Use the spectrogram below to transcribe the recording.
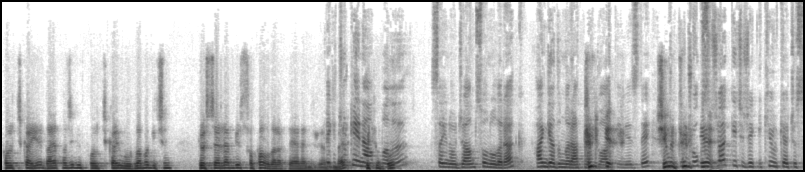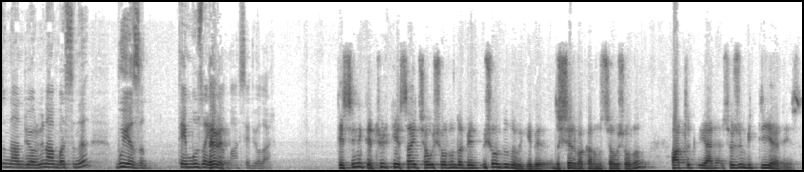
politikayı, dayatmacı bir politikayı uygulamak için gösterilen bir sopa olarak değerlendiriyorum Peki ben. Türkiye ne Bütün bu- yapmalı? Sayın Hocam son olarak hangi adımlar atmalı Doğu Akdeniz'de? Şimdi Çünkü çok Türkiye- sıcak geçecek iki ülke açısından diyor Yunan basını bu yazın. Temmuz ayından Evet. bahsediyorlar. Kesinlikle Türkiye Sayın Çavuşoğlu'nun da belirtmiş olduğu gibi Dışişleri Bakanımız Çavuşoğlu'nun artık yani sözün bittiği yerdeyiz.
